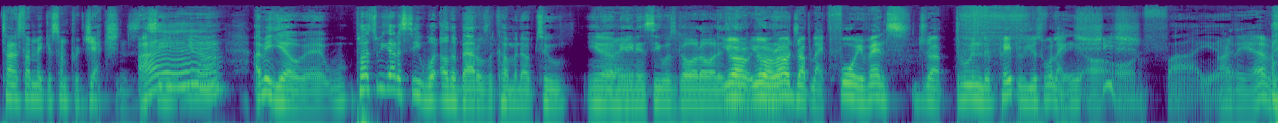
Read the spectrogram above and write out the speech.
time to start making some projections. to see, you know, ah, I mean, yo, man. Plus, we got to see what other battles are coming up too. You know what I mean, and see what's going on. as your we your URL dropped like four events dropped through in the pay per view. So we're like, They are on fire. are they ever?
